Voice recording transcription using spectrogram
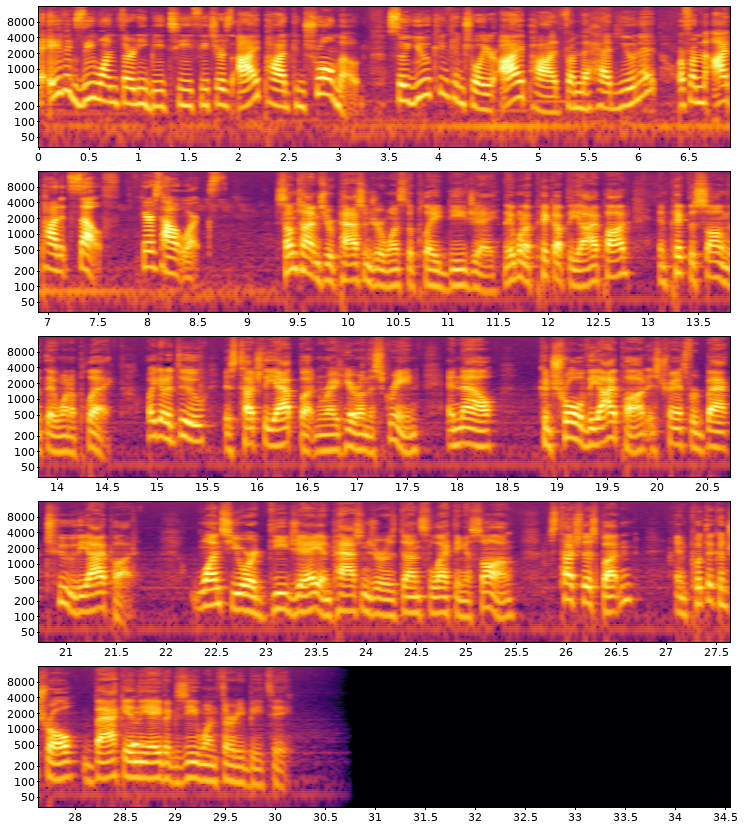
The AVIC Z130BT features iPod control mode, so you can control your iPod from the head unit or from the iPod itself. Here's how it works. Sometimes your passenger wants to play DJ. They want to pick up the iPod and pick the song that they want to play. All you got to do is touch the app button right here on the screen, and now control of the iPod is transferred back to the iPod. Once your DJ and passenger is done selecting a song, just touch this button and put the control back in the AVIC Z130BT.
